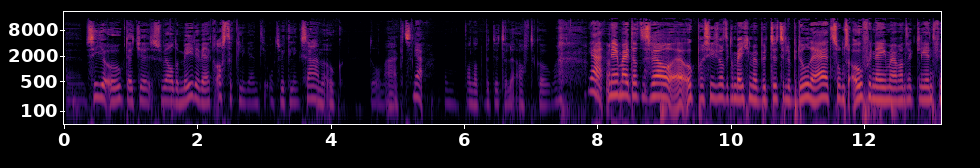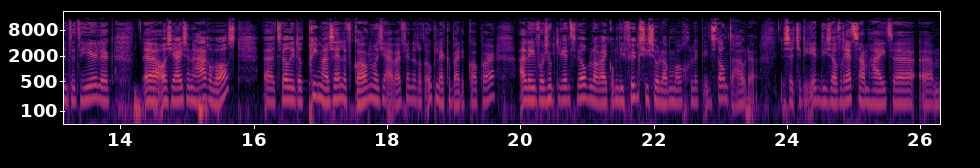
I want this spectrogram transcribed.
eh, zie je ook dat je zowel de medewerker als de cliënt die ontwikkeling samen ook doormaakt. Ja. Om van dat betuttelen af te komen. Ja, nee, maar dat is wel eh, ook precies wat ik een beetje met betuttelen bedoelde. Hè? Het soms overnemen, want een cliënt vindt het heerlijk eh, als jij zijn haren wast. eh, terwijl hij dat prima zelf kan. Want ja, wij vinden dat ook lekker bij de kapper. Alleen voor zo'n cliënt is het wel belangrijk om die functie zo lang mogelijk in stand te houden. Dus dat je die, die zelfredzaamheid... eh, ehm,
